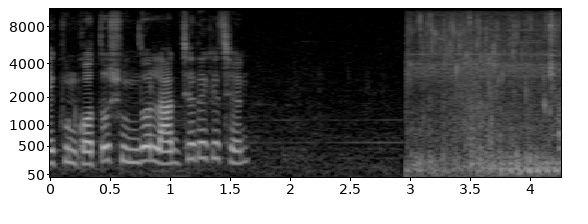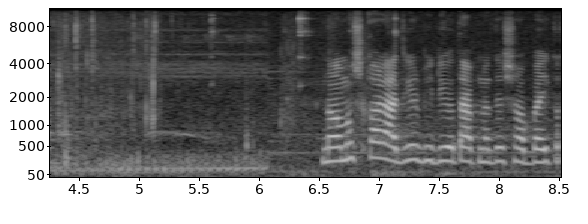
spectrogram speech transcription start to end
দেখুন কত সুন্দর লাগছে দেখেছেন? নমস্কার, আজকের ভিডিওতে আপনাদের সবাইকে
